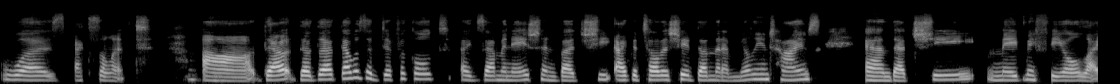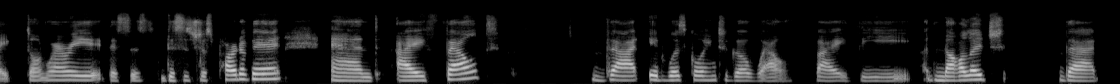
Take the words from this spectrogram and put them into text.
was excellent. Uh, that, that that that was a difficult examination but she i could tell that she had done that a million times and that she made me feel like don't worry this is this is just part of it. And i felt that it was going to go well by the knowledge that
